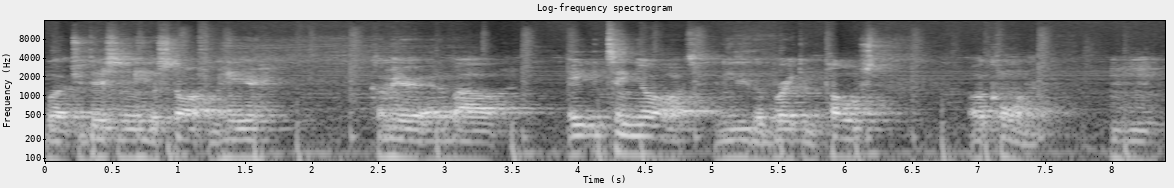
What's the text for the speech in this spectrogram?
But traditionally, he'll start from here, come here at about eight to 10 yards, and he's either breaking post or corner. Mm-hmm.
